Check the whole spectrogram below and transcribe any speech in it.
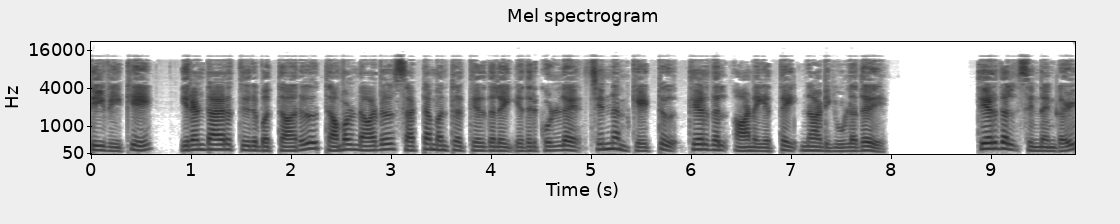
டிவிகே இரண்டாயிரத்து இருபத்தாறு தமிழ்நாடு சட்டமன்ற தேர்தலை எதிர்கொள்ள சின்னம் கேட்டு தேர்தல் ஆணையத்தை நாடியுள்ளது. தேர்தல் சின்னங்கள்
